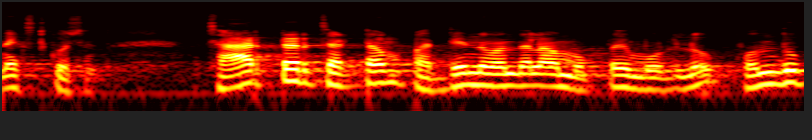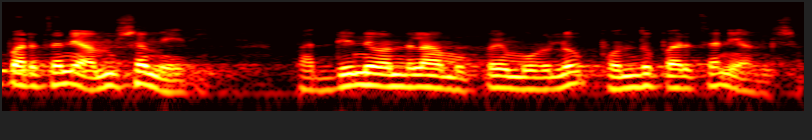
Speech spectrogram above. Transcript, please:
నెక్స్ట్ క్వశ్చన్. చార్టర్ చట్టం పద్దెనిమిది వందల ముప్పై మూడులో పొందుపరచని అంశం ఏది? పద్దెనిమిది వందల ముప్పై మూడులో పొందుపరచని అంశం.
